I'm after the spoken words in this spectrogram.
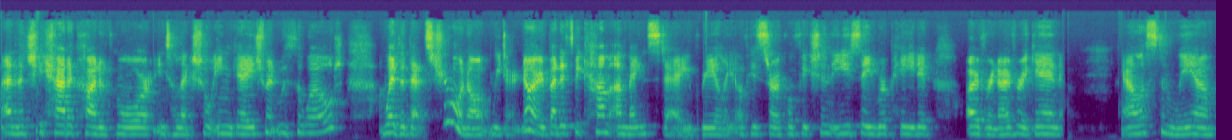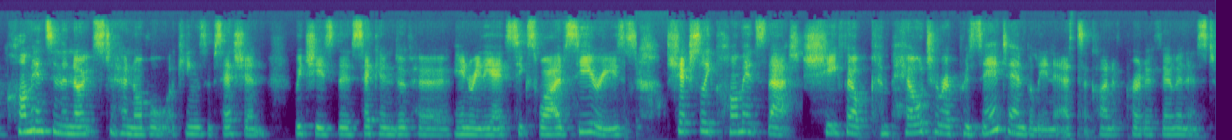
and that she had a kind of more intellectual engagement with the world. Whether that's true or not, we don't know, but it's become a mainstay, really, of historical fiction that you see repeated over and over again. Alison Weir comments in the notes to her novel, A King's Obsession, which is the second of her Henry VIII Six Wives series. She actually comments that she felt compelled to represent Anne Boleyn as a kind of proto feminist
